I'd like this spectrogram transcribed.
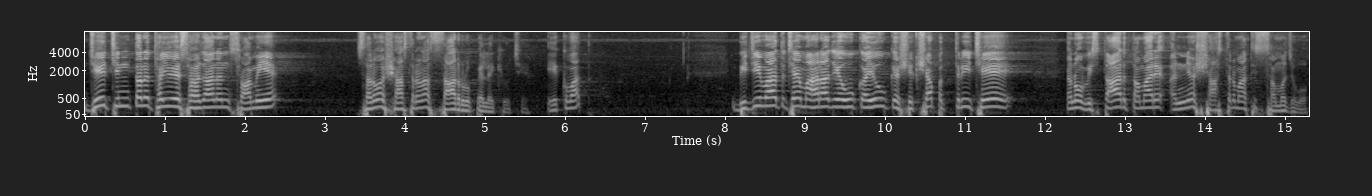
જે ચિંતન થયું એ સહજાનંદ સ્વામીએ સર્વશાસ્ત્રના સાર રૂપે લખ્યું છે. એક વાત બીજી વાત છે મહારાજે એવું કહ્યું કે શિક્ષાપત્રી છે, એનો વિસ્તાર તમારે અન્ય શાસ્ત્રમાંથી સમજવો.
